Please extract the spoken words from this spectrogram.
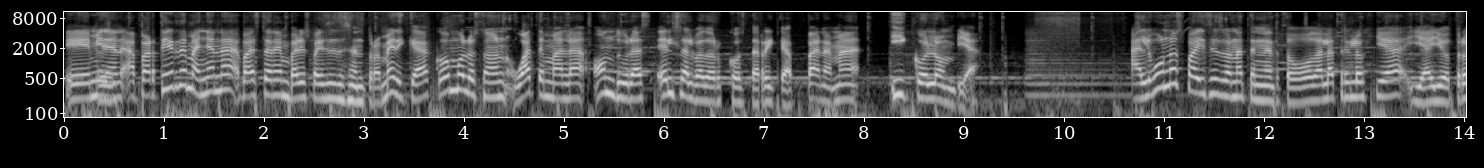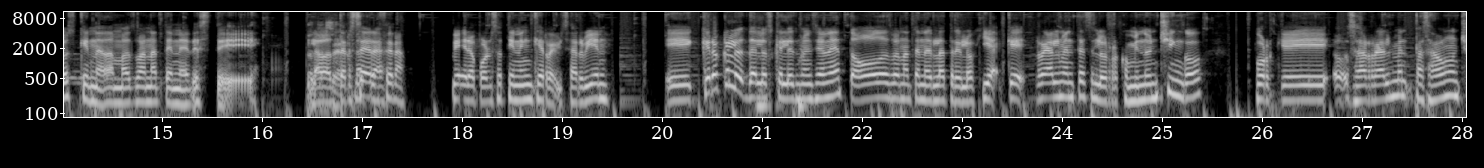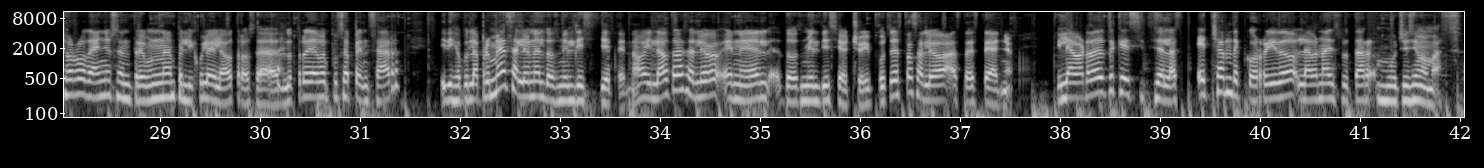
Eh, miren, a partir de mañana va a estar en varios países de Centroamérica, como lo son Guatemala, Honduras, El Salvador, Costa Rica, Panamá y Colombia. Algunos países van a tener toda la trilogía y hay otros que nada más van a tener este la, La tercera. La tercera, tercera. pero por eso tienen que revisar bien. Eh, creo que de los que les mencioné, todos van a tener la trilogía, que realmente se los recomiendo un chingo, porque, o sea, realmente pasaron un chorro de años entre una película y la otra. O sea, el otro día me puse a pensar y dije, pues la primera salió en el 2017, ¿no? Y la otra salió en el 2018 y pues esta salió hasta este año. Y la verdad es de que si se las echan de corrido, la van a disfrutar muchísimo más.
